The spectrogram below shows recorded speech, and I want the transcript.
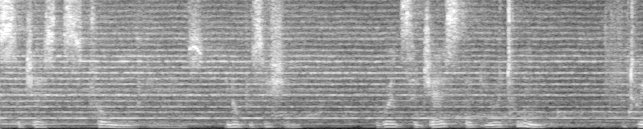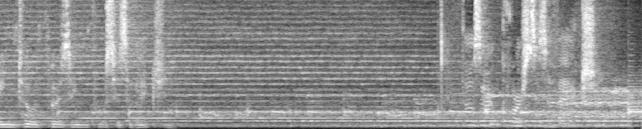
Ambivalence suggests strong feelings in opposition. The word suggests that you are torn between two opposing courses of action. Those aren't courses of action.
